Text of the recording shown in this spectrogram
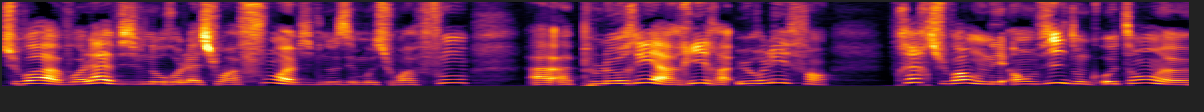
Tu vois, à, voilà, vivre nos relations à fond, à vivre nos émotions à fond, à, à pleurer, à rire, à hurler. Enfin, frère, tu vois, on est en vie, donc autant, euh,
